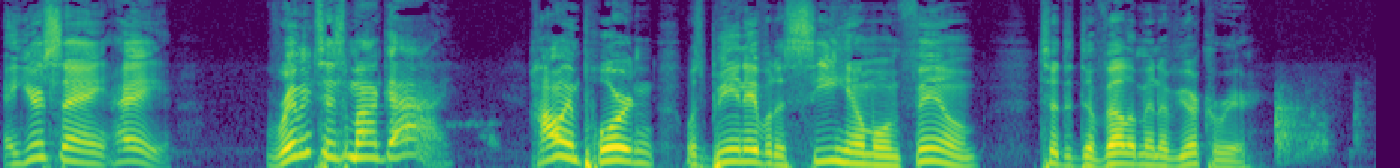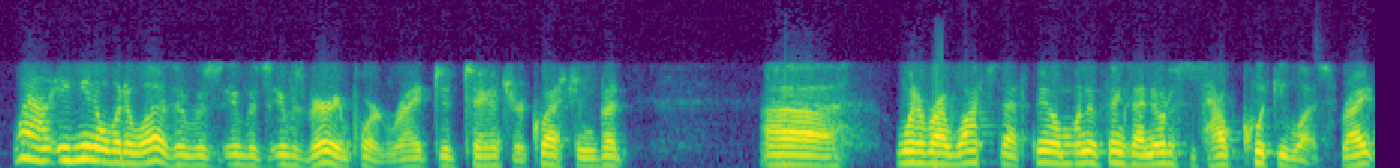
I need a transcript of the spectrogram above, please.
and you're saying, hey, Rimington's my guy. How important was being able to see him on film to the development of your career? Well, you know what it was. It was it was it was very important, right? To to answer your question, but uh, whenever I watched that film, one of the things I noticed is how quick he was, right?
